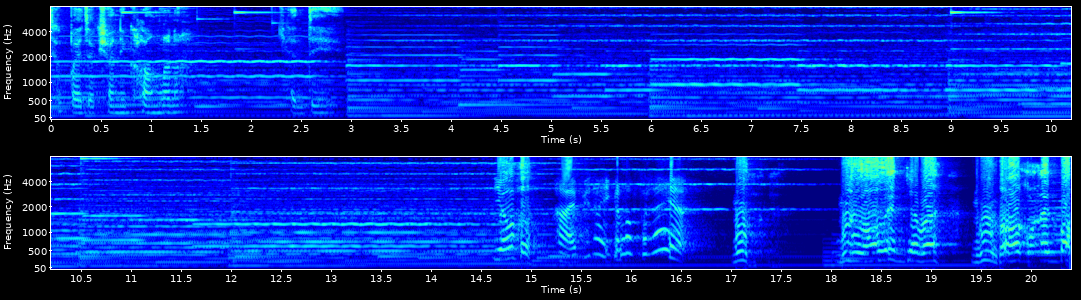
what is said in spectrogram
เธอไปจากฉันอีกครั้งแล้วนะแคนดี้ ดี๋ยว หายไปไหนกันล่ะปะเนี่ยมึงมึงล้อเล่นใช่ไหมมึงล้อกูเล่นบ้า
